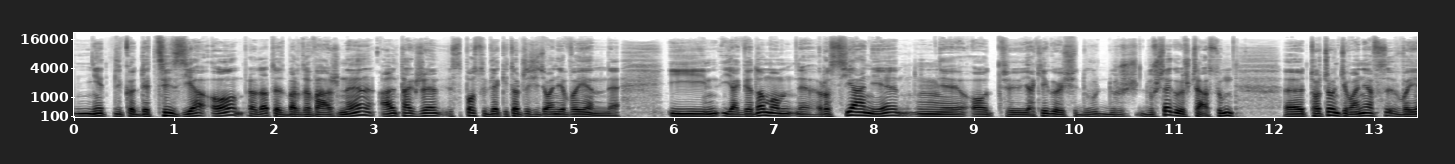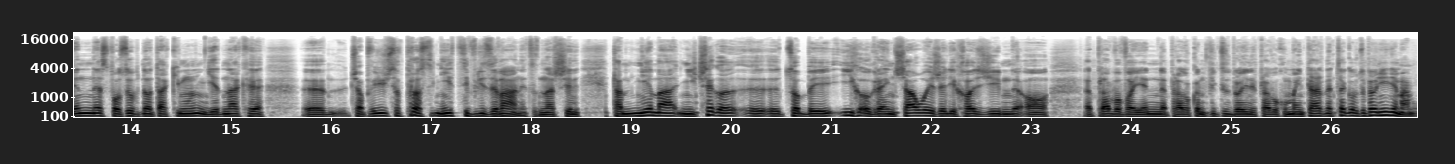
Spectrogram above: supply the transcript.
nie tylko decyzja o, prawda, to jest bardzo ważne, ale także sposób, w jaki toczy się działanie wojenne. I jak wiadomo, Rosjanie mm, od jakiegoś dłuższego już czasu E, toczą działania wojenne w sposób no, takim jednak, e, e, trzeba powiedzieć to wprost, niecywilizowany. To znaczy tam nie ma niczego, co by ich ograniczało, jeżeli chodzi o prawo wojenne, prawo konfliktów zbrojnych, prawo humanitarne. Tego zupełnie nie mamy.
